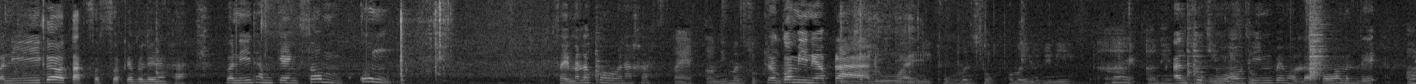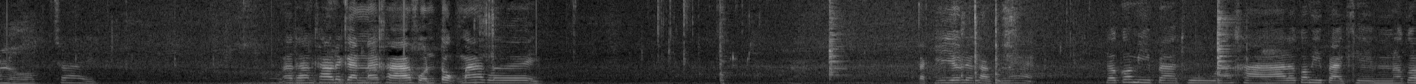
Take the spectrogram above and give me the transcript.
วันนี้ก็ตักสดๆกันไปเลยนะคะ วันนี้ทำแกงส้มกุ้ง ใส่มะละกอนะคะ แปลกตอนนี้มันสุกแล้วก็มีเนื้อปลาด้วยอยู่ในถุงมันสุกพอมาอยู่ในนี้หาไม่เอันนี้อันสุกหนูเอาทิ้งไปหมดแล้ว เพราะว่ามันเละ เอาเหรอใช่ มาทานข้าวด้วยกันนะคะ ฝนตกมากเลย ตักเยอะๆเลยค่ะคุณแม่ แล้วก็มีปลาทูนะคะ แล้วก็มีปลาเค็ม แล้วก็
